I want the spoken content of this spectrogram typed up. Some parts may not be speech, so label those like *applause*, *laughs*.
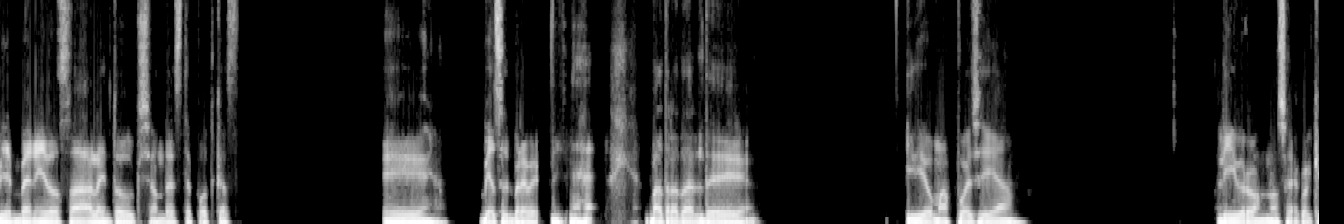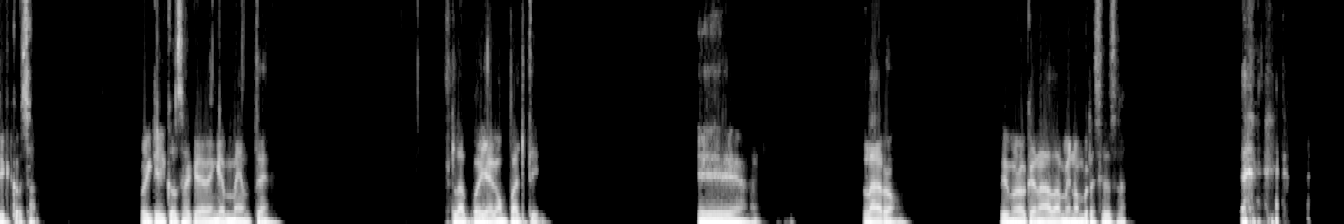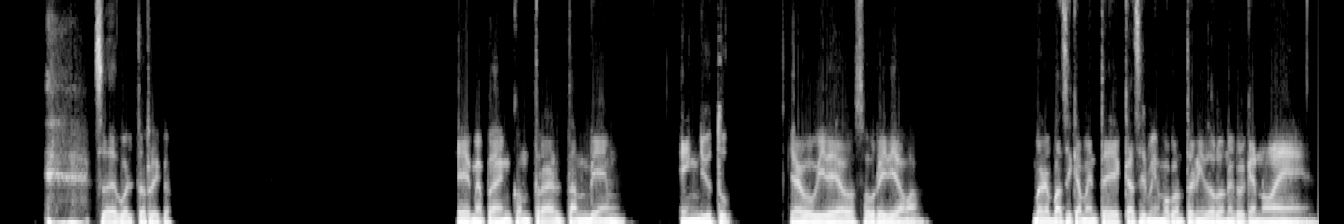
Bienvenidos a la introducción de este podcast. Eh, voy a ser breve. *laughs* Va a tratar de idiomas, poesía, libros, no sé, cualquier cosa. Cualquier cosa que venga en mente, se las voy a compartir. Eh, claro, primero que nada, mi nombre es César. *laughs* Soy de Puerto Rico. Eh, me pueden encontrar también en YouTube, que hago videos sobre idiomas. Bueno, básicamente casi el mismo contenido, lo único que no es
